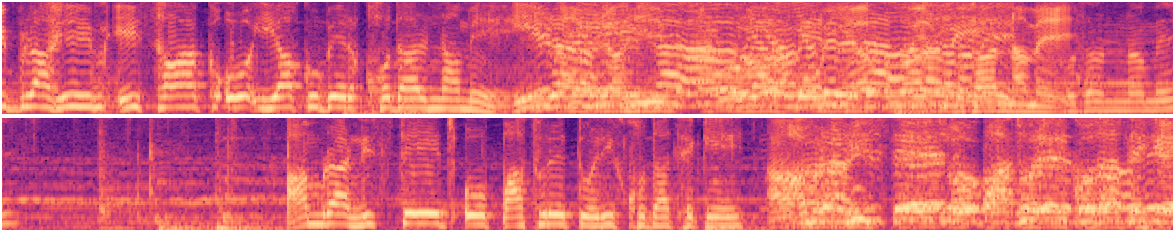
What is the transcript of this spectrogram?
ইব্রাহিম ইসাক ও ইয়াকুবের খোদার নামে। আমরা নিস্তেজ ও পাথরের তৈরি খোদা থেকে। আমরা নিস্তেজ ও পাথরের খোদা থেকে।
